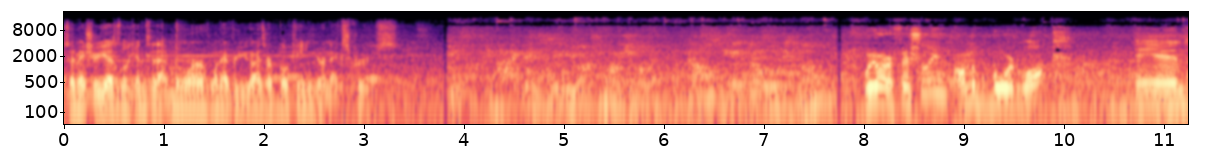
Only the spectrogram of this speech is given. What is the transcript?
So make sure you guys look into that more whenever you guys are booking your next cruise. We are officially on the boardwalk and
